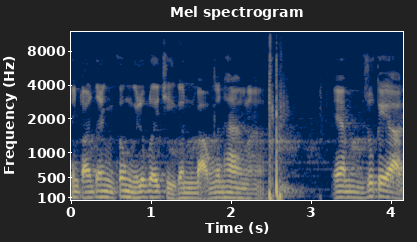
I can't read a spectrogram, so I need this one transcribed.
Thanh toán thành công thì lúc đấy chỉ cần bảo ngân hàng là em rút tiền.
